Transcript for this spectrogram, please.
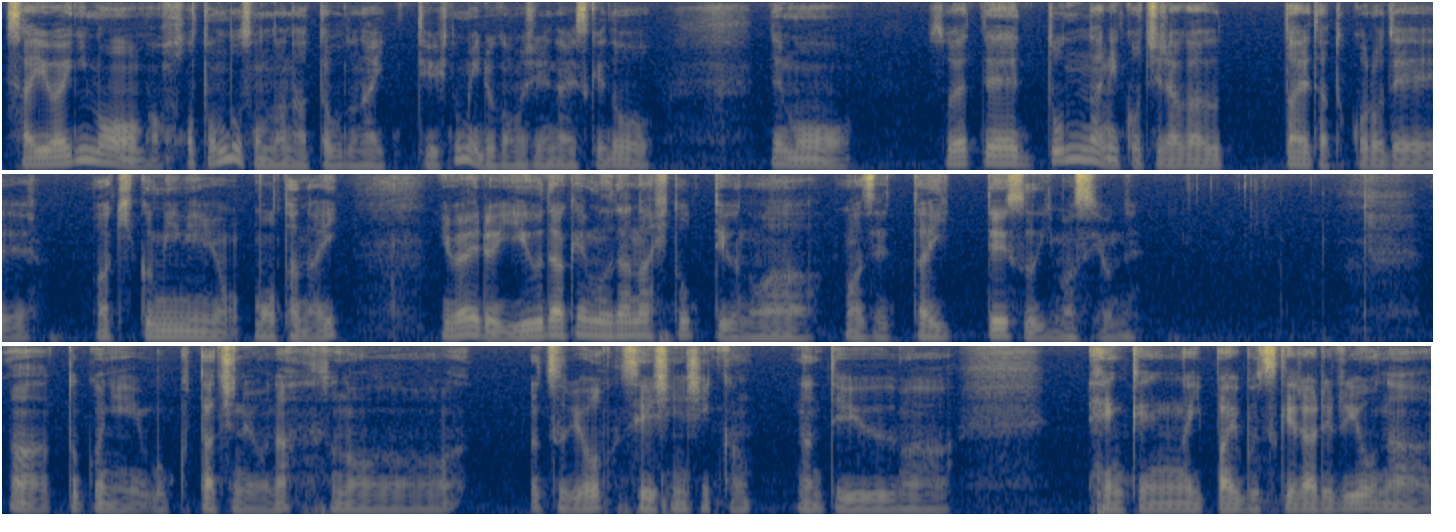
幸いにも、まあ、ほとんどそんなのあったことないっていう人もいるかもしれないですけど、でも、そうやってどんなにこちらが訴えたところで、まあ、聞く耳を持たない、いわゆる言うだけ無駄な人っていうのは、まあ絶対一定数いますよね。まあ、特に僕たちのようなそのうつ病精神疾患なんていう、まあ、偏見がいっぱいぶつけられるような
